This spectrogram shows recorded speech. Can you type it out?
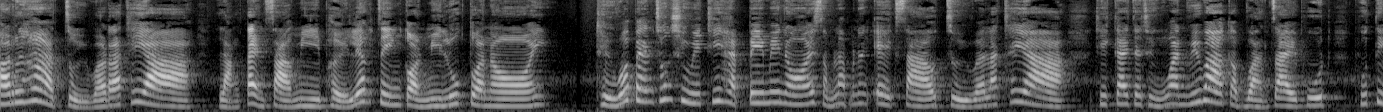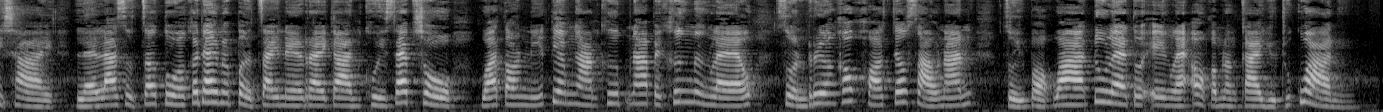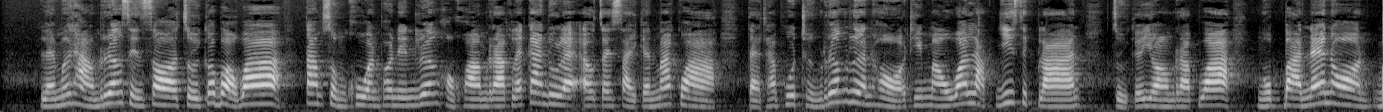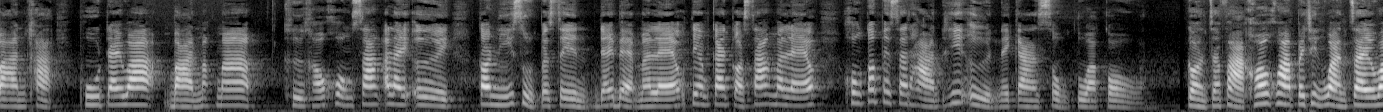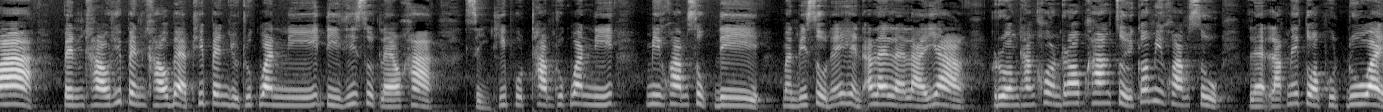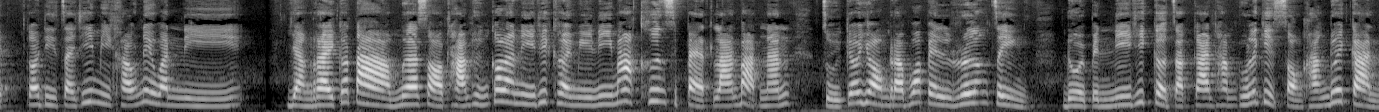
คฤหาสน์จุ๋ยวรัตยา หลังแต่งสามีเผยเรื่องจริงก่อนมีลูกตัวน้อย ถือว่าเป็นช่วงชีวิตที่แฮปปี้ไม่น้อยสำหรับนางเอกสาวจุ๋ยวรัตยา ที่ใกล้จะถึงวันวิวากับหวานใจพุทธ พุทธิชัย และล่าสุดเจ้าตัวก็ได้มาเปิดใจในรายการคุยแซบโชว์ว่าตอนนี้เตรียมงานคืบหน้าไปครึ่งหนึ่งแล้ว ส่วนเรื่องเข้าคอร์สเจ้าสาวนั้น จุ๋ยบอกว่าดูแลตัวเองและออกกำลังกายอยู่ทุกวัน และเมื่อถามเรื่องสินสอดจุ๋ยก็บอกว่าตามสมควรเพราะเน้นเรื่องของความรักและการดูแลเอาใจใส่กันมากกว่า แต่ถ้าพูดถึงเรื่องเรือนหอที่เมาว่าหลัก 20 ล้าน จุ๋ยก็ยอมรับว่างบบานแน่นอนบานค่ะ พูดได้ว่าบานมากๆ คือเขาโครงสร้างอะไรเอ่ย ตอนนี้0%ได้แบบมาแล้ว เตรียมการก่อสร้างมาแล้ว คงต้องเป็นสถานที่อื่นในการส่งตัวก่อน ก่อนจะฝากข้อความไปถึงหวานใจว่า เป็นเขาที่เป็นเขาแบบที่เป็นอยู่ทุกวันนี้ดีที่สุดแล้วค่ะ สิ่งที่พุทธทำทุกวันนี้มีความสุขดี มันพิสูจน์ให้เห็นอะไรหลาย ๆ อย่าง รวมทั้งคนรอบข้างจุ๋ยก็มีความสุข และรักในตัวพุทธด้วย ก็ดีใจที่มีเขาในวันนี้อย่างไรก็ตามเมื่อสอบถามถึงกรณีที่เคยมีหนี้มากขึ้น 18 ล้านบาทนั้น จุ๋ยก็ยอมรับว่าเป็นเรื่องจริง โดยเป็นหนี้ที่เกิดจากการทำธุรกิจ2ครั้งด้วยกัน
